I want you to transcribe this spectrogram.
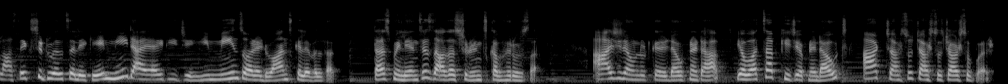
class six to twelfth से लेके NEET I I T JEE mains और एडवांस के लेवल तक। दस मिलियन से ज़्यादा स्टूडेंट्स का भरोसा। आज ही डाउनलोड करें डाउट नेट आप या व्हाट्सअप कीजिए अपने डाउट्स आठ चार सौ चार सौ चार सौ पर।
